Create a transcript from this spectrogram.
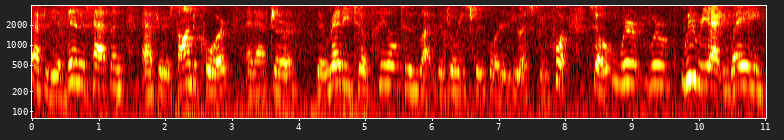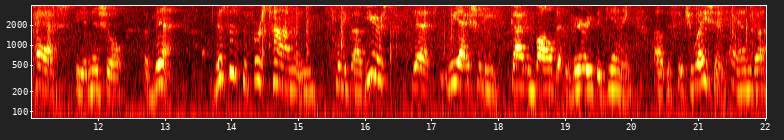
after the event has happened, after it's gone to court, and after they're ready to appeal to like the Georgia Supreme Court or the U.S. Supreme Court. So we're we're we react way past the initial event. This is the first time in 25 years that we actually got involved at the very beginning of the situation. And uh,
